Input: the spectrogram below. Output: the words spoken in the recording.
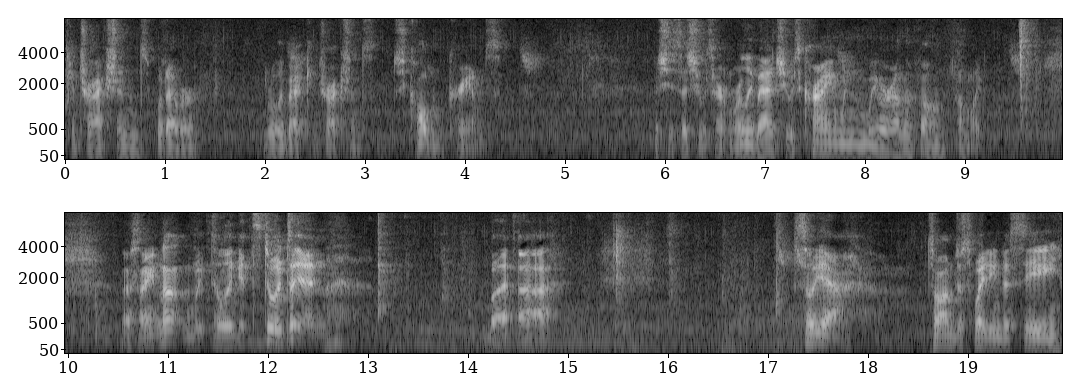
contractions, whatever. Really bad contractions. She called them cramps. But she said she was hurting really bad. She was crying when we were on the phone. I'm like, this ain't nothing. Wait till it gets to a 10. But, uh, so yeah. So I'm just waiting to see,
